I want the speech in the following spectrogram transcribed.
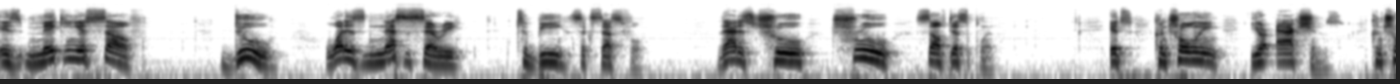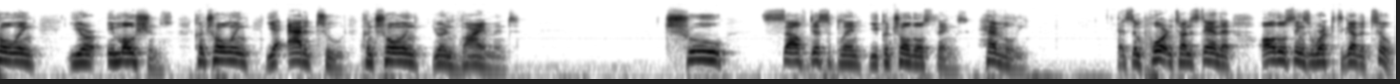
is making yourself do what is necessary to be successful. That is true, true self discipline. It's controlling your actions, controlling your emotions, controlling your attitude, controlling your environment. True self discipline, you control those things heavily. It's important to understand that all those things work together too.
